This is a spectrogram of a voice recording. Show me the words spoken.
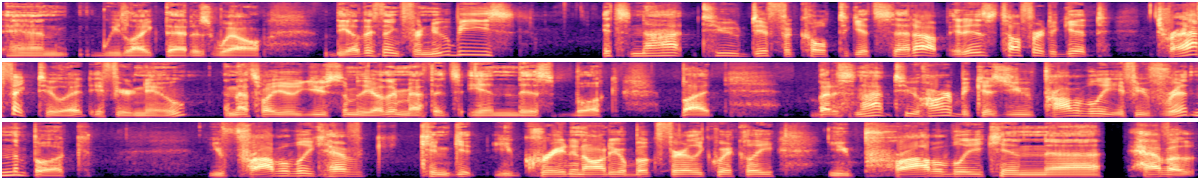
and we like that as well. The other thing for newbies it's not too difficult to get set up. It is tougher to get traffic to it if you're new, and that's why you'll use some of the other methods in this book. But but it's not too hard because you probably, if you've written the book, you probably have can get you create an audiobook fairly quickly. You probably can uh, have a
